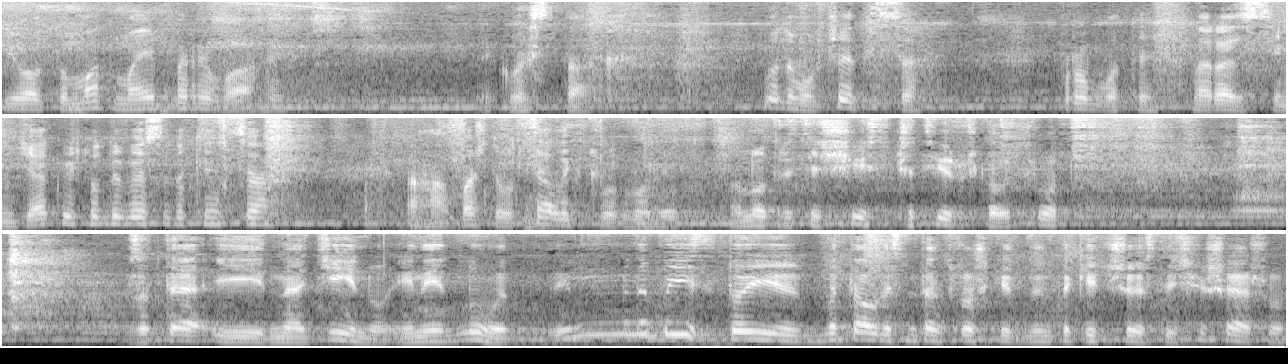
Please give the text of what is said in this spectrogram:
півавтомат має переваги. Якось так. Будемо вчитися, пробувати. Наразі всім дякую, хто дивився до кінця. Ага, бачите, оце електрод варив. Воно 36, четвірочка електрод. Зате і надійно, і не, ну, не боїться, той метал десь не так трошки не такий чистий, чи ще що.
